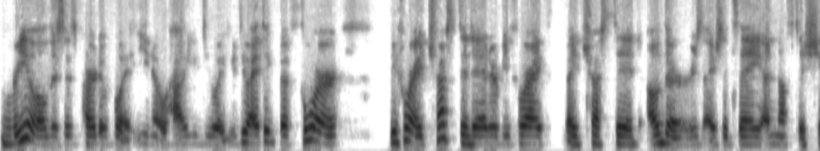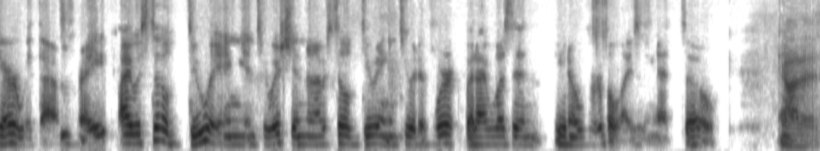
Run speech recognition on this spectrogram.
real. This is part of what you know how you do what you do. I think before before I trusted it or before I, I trusted others, I should say, enough to share with them, mm-hmm. right? I was still doing intuition and I was still doing intuitive work, but I wasn't, you know, verbalizing it. So, got it.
